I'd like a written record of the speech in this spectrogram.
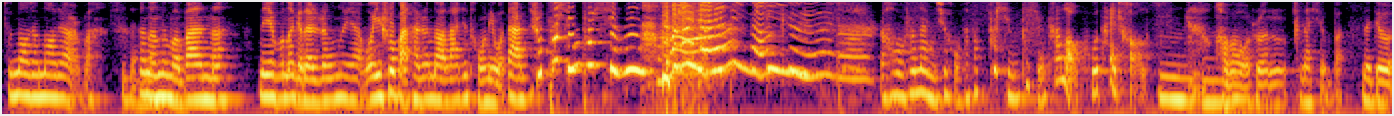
就闹就闹点儿吧。是的那能怎么办呢？那也不能给他扔了呀！我一说把他扔到垃圾桶里，我大儿子说不行不行，他是 我的弟弟。然后我说那你去哄他吧，不行不行，他老哭太吵了。嗯，好吧，我说嗯那行吧，那就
